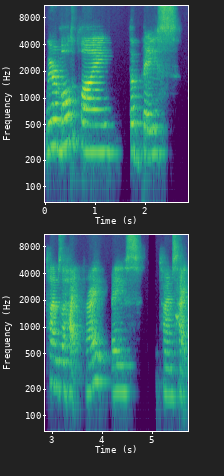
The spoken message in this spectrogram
We are multiplying the base times the height, right? Base times height.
